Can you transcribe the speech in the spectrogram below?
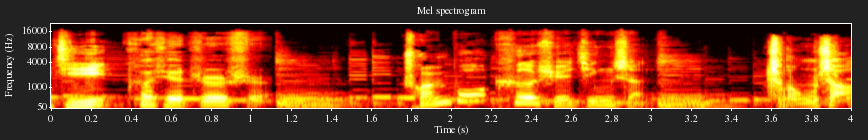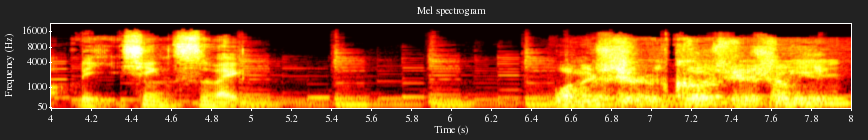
普及科学知识，传播科学精神，崇尚理性思维。我们是科学声音。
